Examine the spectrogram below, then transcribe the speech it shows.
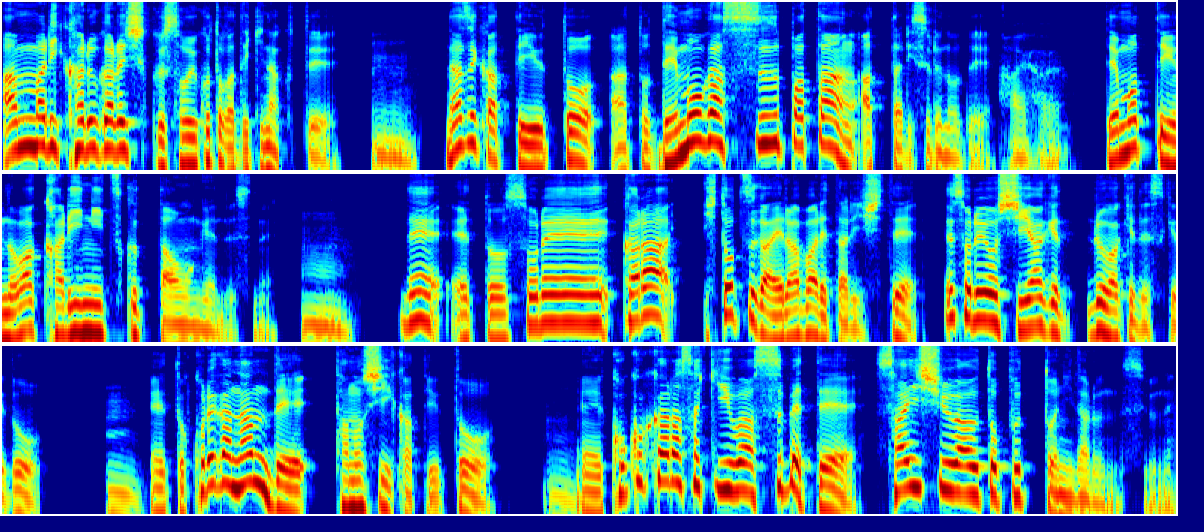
あんまり軽々しくそういうことができなくてうん。なぜかっていうとあとデモが数パターンあったりするのではいはい。デモっていうのは仮に作った音源ですね。うん。で、えっと、それから一つが選ばれたりしてでそれを仕上げるわけですけど、うん。えっと、これがなんで楽しいかっていうとうん。えーここから先は全て最終アウトプットになるんですよね。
